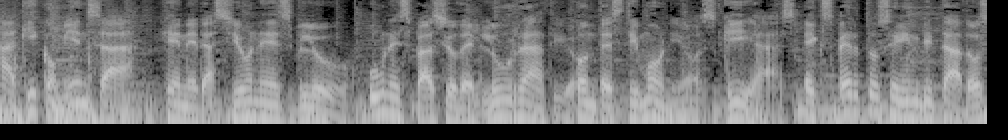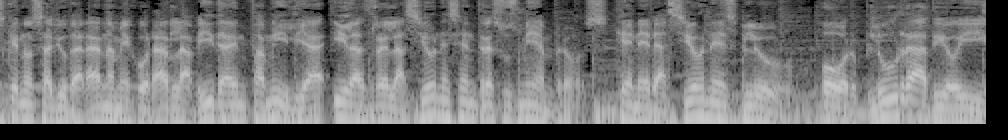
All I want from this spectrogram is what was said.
Aquí comienza Generaciones Blue, un espacio de Blue Radio con testimonios, guías, expertos e invitados que nos ayudarán a mejorar la vida en familia y las relaciones entre sus miembros. Generaciones Blue por Blue Radio y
